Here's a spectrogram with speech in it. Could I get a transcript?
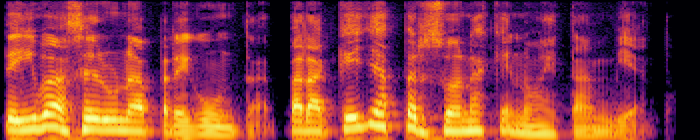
Te iba a hacer una pregunta para aquellas personas que nos están viendo.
